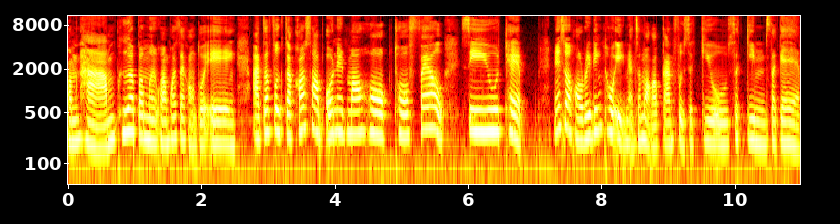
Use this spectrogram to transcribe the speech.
คำถามเพื่อประเมินความเข้าใจของตัวเอง อาจจะฝึกจากข้อสอบ O-NET m .6 TOEFL CU TEP ในส่วนของ reading TOEIC เนี่ยจะเหมาะกับการฝึกสกิลสกิมสแกน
